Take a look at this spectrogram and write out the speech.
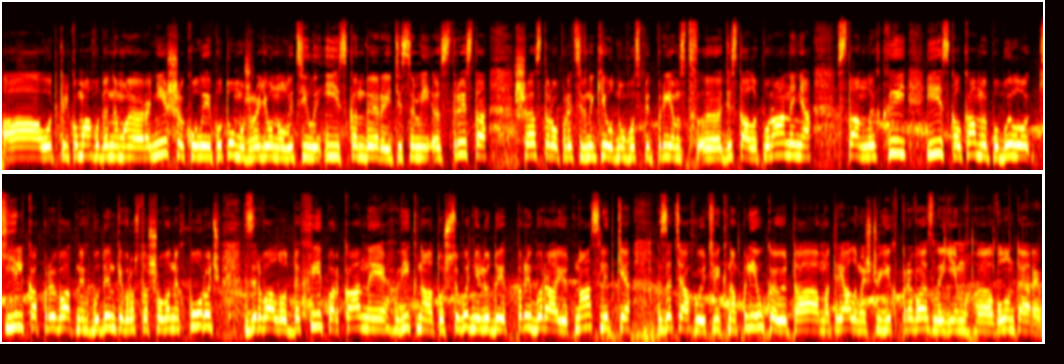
А от кількома годинами раніше, коли по тому ж району летіли і іскандери, і ті самі С-300, шестеро працівників одного з підприємств е, дістали поранення. Стан легкий і скалками побило кілька приватних будинків, розташованих поруч. Зірвало дахи, паркани, вікна. Тож сьогодні люди прибирають наслідки, затягують вікна плівкою та матеріалами, що їх привезли їм е, волонтери.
